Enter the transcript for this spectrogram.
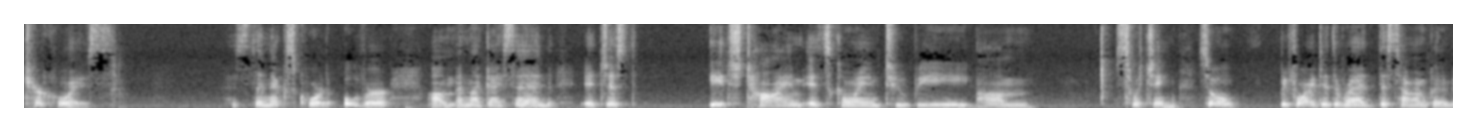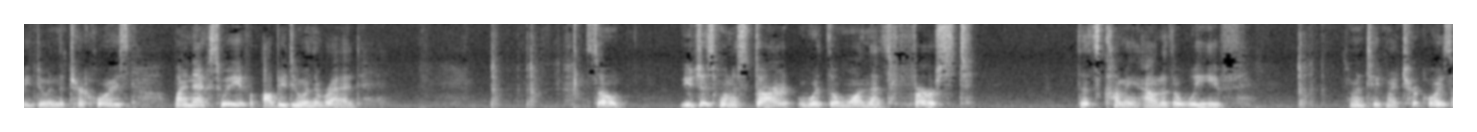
turquoise. It's the next cord over. Um, and like I said, it just, each time it's going to be um, switching. So before I did the red, this time I'm going to be doing the turquoise. My next weave, I'll be doing the red. So you just want to start with the one that's first that's coming out of the weave. So I'm going to take my turquoise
